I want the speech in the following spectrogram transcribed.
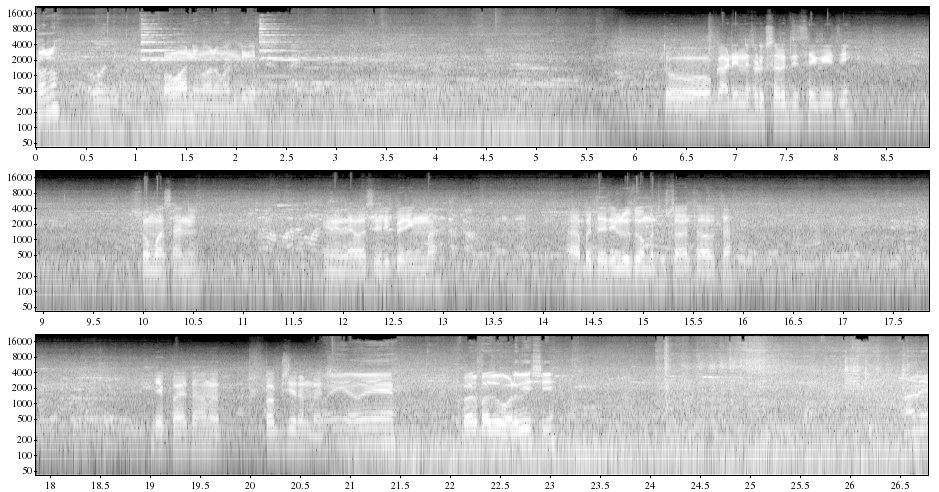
કોનું? ભવાની માનું મંદિર. તો ગાડીને થોડીક શરદી થઈ ગઈ હતી. ચોમાસાની. એને લેવા છે રિપેરિંગમાં આ બધા રીલો જોવામાં થુસા નથી આવતા. એક ભાઈ તો અમે પબજી રમે હવે ઘર બાજુ વળવી છીએ અને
